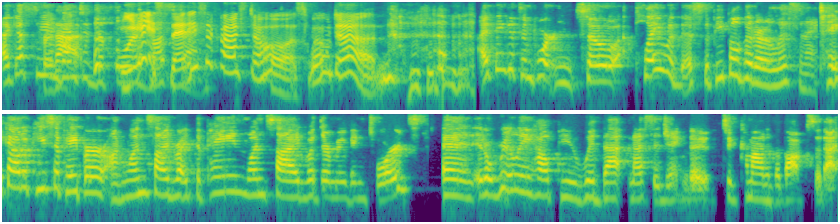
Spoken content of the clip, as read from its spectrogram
I guess he invented that. the Ford. yes, Mustang. that is a faster horse. Well done. I think it's important. So play with this. The people that are listening, take out a piece of paper. On one side, write the pain. One side, what they're moving towards, and it'll really help you with that messaging to to come out of the box with that.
